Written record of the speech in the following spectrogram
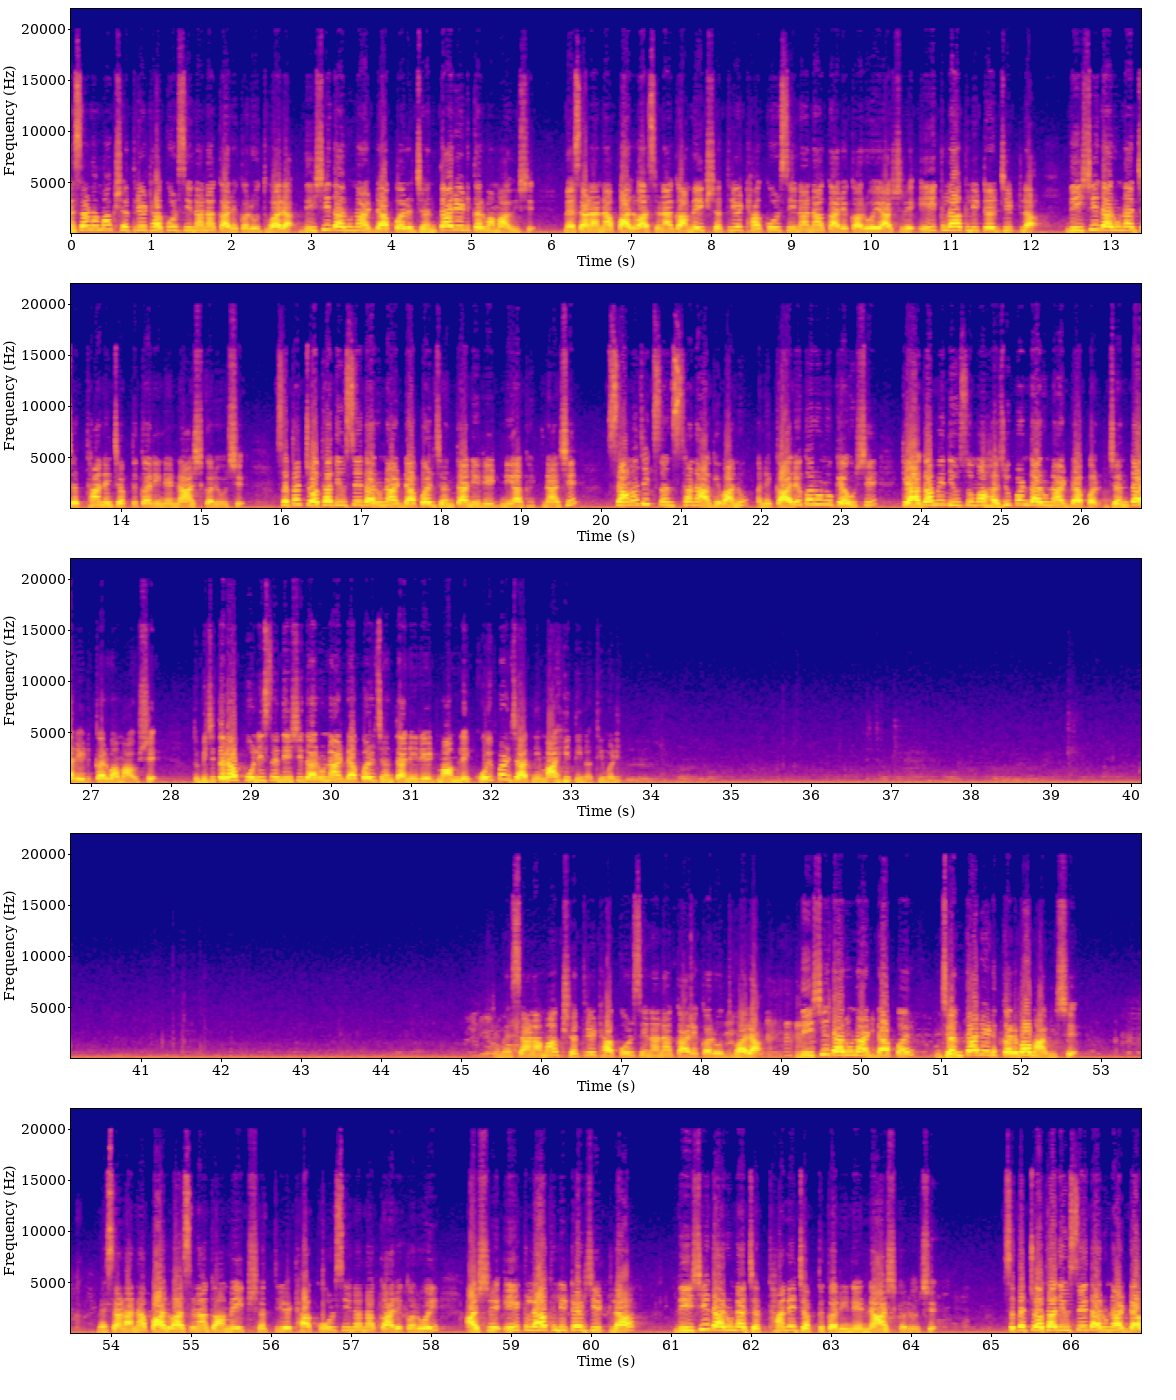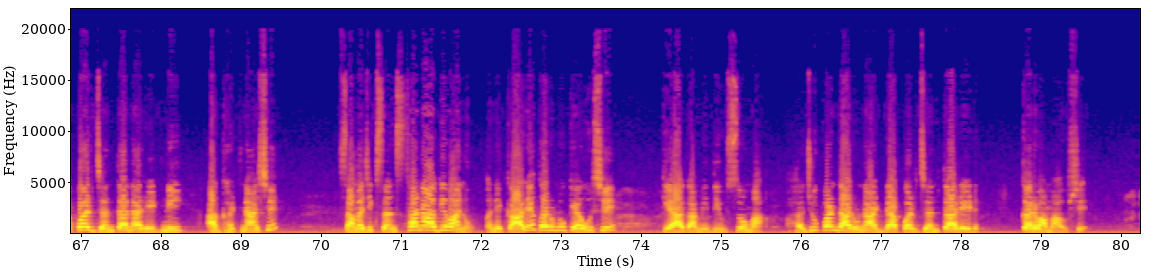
મહેસાણામાં ક્ષત્રિય ઠાકોર સેનાના કાર્યકરો દ્વારા દેશી દારૂના અડ્ડા પર જનતા રેડ કરવામાં આવી છે. મહેસાણાના પાલવાસણા ગામે ક્ષત્રિય ઠાકોર સેનાના કાર્યકરોએ આશરે એક લાખ લીટર જેટલા દેશી દારૂના જથ્થાને જપ્ત કરીને નાશ કર્યો છે. સતત ચોથા દિવસે દારૂના અડ્ડા પર જનતાની રેડની આ ઘટના છે. સામાજિક સંસ્થાના આગેવાનો અને કાર્યકરોનું કહેવું છે કે આગામી દિવસોમાં હજુ પણ દારૂના અડ્ડા પર જનતા રેડ કરવામાં આવશે. તો બીજી તરફ પોલીસને દેશી દારૂના અડ્ડા પર જનતાની રેડ મામલે કોઈ પણ જાતની માહિતી નથી મળી. મહેસાણામાં ક્ષત્રિય ઠાકોર સેનાના કાર્યકરો દ્વારા દેશી દારૂના અડ્ડા પર જનતા રેડ કરવામાં આવી છે. મહેસાણાના પાલવાસણા ગામે ક્ષત્રિય ઠાકોર સેનાના કાર્યકરોએ આશરે એક લાખ લીટર જેટલા દેશી દારૂના જથ્થાને જપ્ત કરીને નાશ કર્યો છે. સતત ચોથા દિવસે દારૂના અડ્ડા પર જનતાના રેડની આ ઘટના છે. સામાજિક સંસ્થાના આગેવાનો અને કાર્યકરોનું કહેવું છે કે આગામી દિવસોમાં હજુ પણ દારૂના અડ્ડા પર જનતા રેડ કરવામાં આવશે.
